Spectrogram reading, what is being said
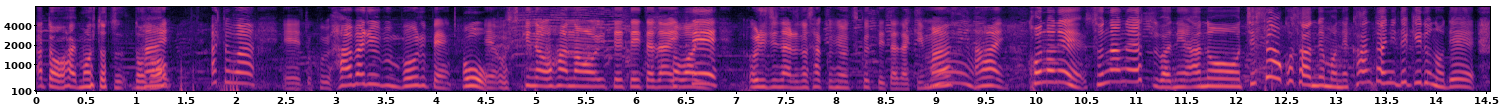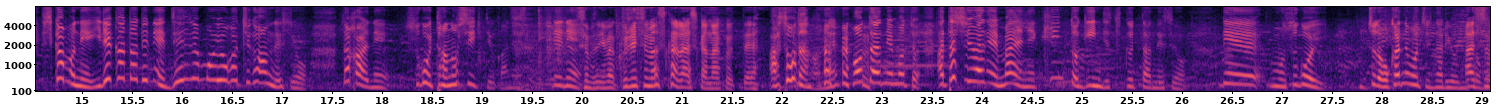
あとはいもう一つどうぞ、はい。あとは、えー、とこういうハーバリウムボールペンお,、えーお好きなお花を入れていただいてオリジナルの作品を作っていただきます。うん。はい。このね砂のやつはねあの小さいお子さんでもね簡単にできるのでしかもね入れ方でね全然模様が違うんですよ。だからねすごい楽しいっていうかね。でねすみません。今クリスマスカラーしかなくて。あそうなのね。本当はねもっと私はね前ね金と銀で作ったんですよ。でもうすごいちょっとお金持ちになるように素晴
